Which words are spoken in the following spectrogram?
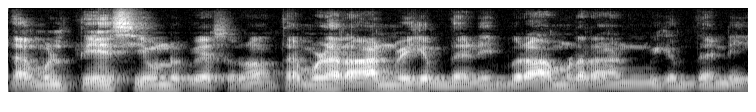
தமிழ் தேசியம்னு பேசுகிறோம் தமிழர் ஆன்மீகம் தனி பிராமணர் ஆன்மீகம் தனி.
